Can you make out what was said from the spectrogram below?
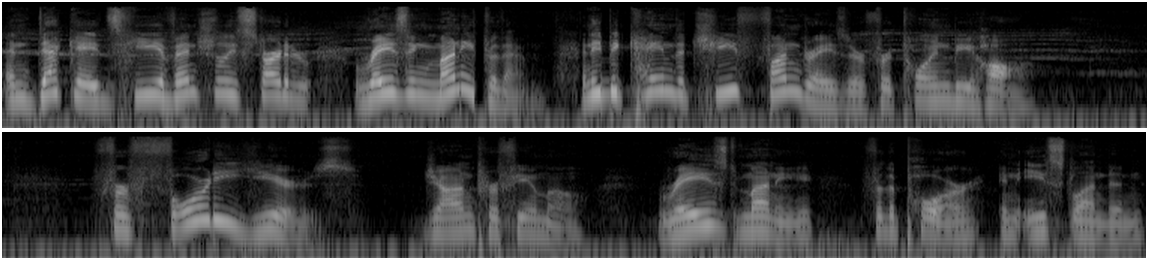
and decades, he eventually started raising money for them. And he became the chief fundraiser for Toynbee Hall. For 40 years, John Profumo raised money for the poor in East London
